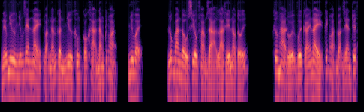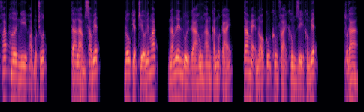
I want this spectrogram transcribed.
Nếu như những gen này đoạn ngắn gần như không có khả năng kích hoạt, như vậy, lúc ban đầu siêu phàm giả là thế nào tới? Khương hà đối với cái này kích hoạt đoạn gen thuyết pháp hơi nghi hoặc một chút. Ta làm sao biết? Nô kiệt chiếu liếc mắt, nắm lên đùi gà hung hăng cắn một cái, ta mẹ nó cũng không phải không gì không biết. Tốt ta.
